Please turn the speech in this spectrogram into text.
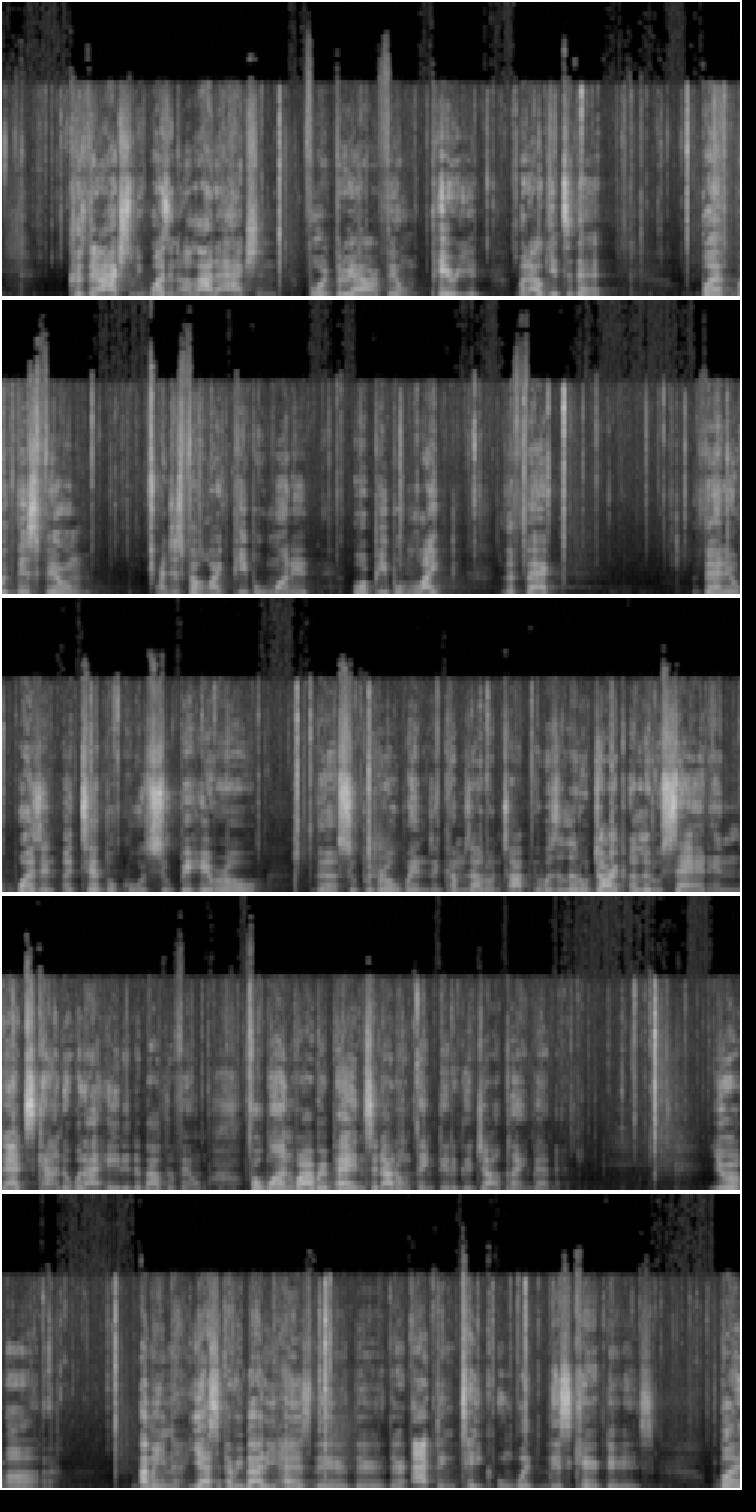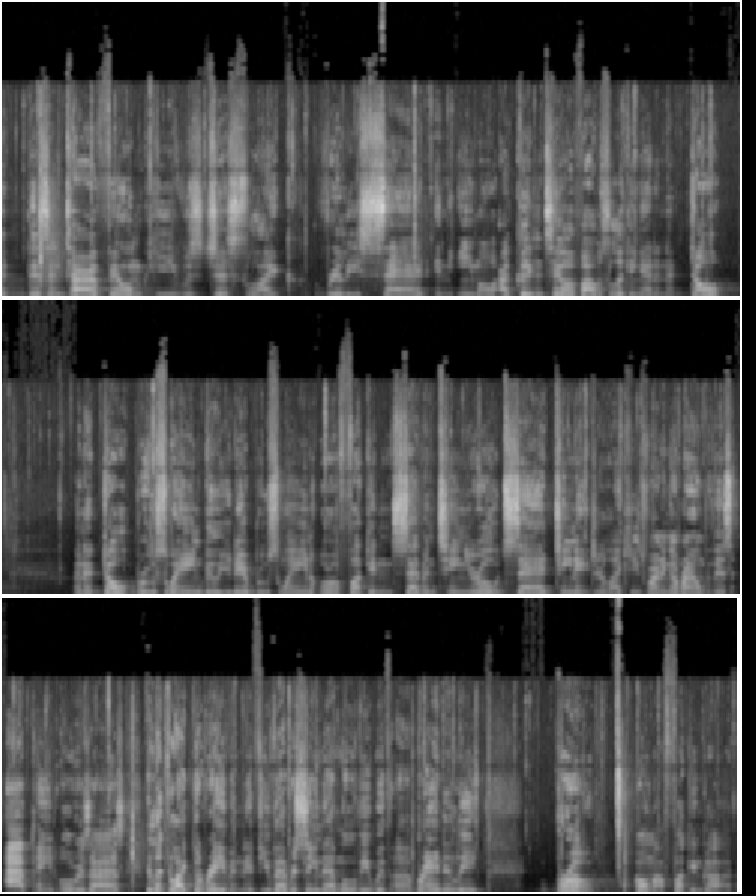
because there actually wasn't a lot of action for a three-hour film. Period. But I'll get to that. But with this film, I just felt like people wanted, or people liked the fact that it wasn't a typical superhero the superhero wins and comes out on top. It was a little dark, a little sad, and that's kind of what I hated about the film. For one, Robert Pattinson, I don't think did a good job playing Batman. You're uh I mean, yes, everybody has their their their acting take on what this character is. But this entire film, he was just like really sad and emo. I couldn't tell if I was looking at an adult an adult Bruce Wayne, billionaire Bruce Wayne, or a fucking 17 year old sad teenager like he's running around with this eye paint over his eyes. He looked like the Raven. If you've ever seen that movie with uh, Brandon Lee, bro, oh my fucking God.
